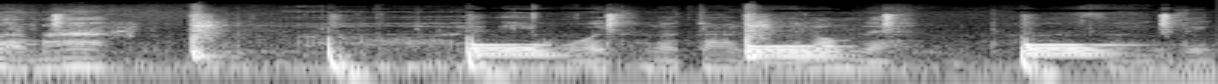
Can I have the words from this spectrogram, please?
สวยมากอนี่โว้ยเราจอดอยู่ในร่มเลยสวยจริง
